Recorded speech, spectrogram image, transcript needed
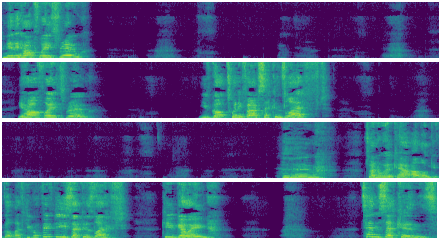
Nearly halfway through. You're halfway through. You've got 25 seconds left. Um, trying to work out how long you've got left. You've got 15 seconds left. Keep going. 10 seconds.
